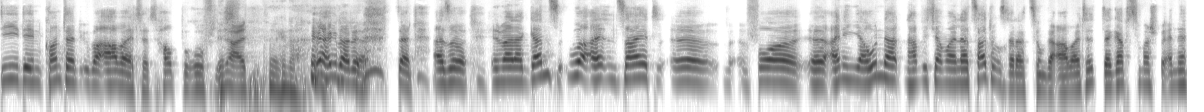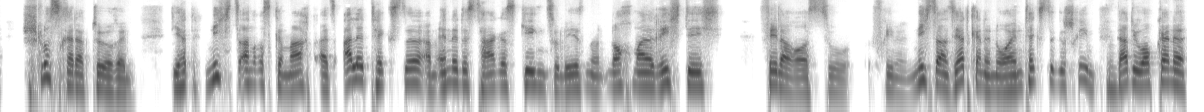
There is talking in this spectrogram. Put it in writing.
die den Content überarbeitet, hauptberuflich. Den alten, genau. ja, genau. Ja. Also in meiner ganz uralten Zeit, äh, vor äh, einigen Jahrhunderten, habe ich ja mal in einer Zeitungsredaktion gearbeitet. Da gab es zum Beispiel eine Schlussredakteurin, die hat nichts anderes gemacht, als alle Texte am Ende des Tages gegenzulesen und nochmal richtig Fehler rauszufriemeln. Nichts anderes. Sie hat keine neuen Texte geschrieben. Mhm. Da hat überhaupt keine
